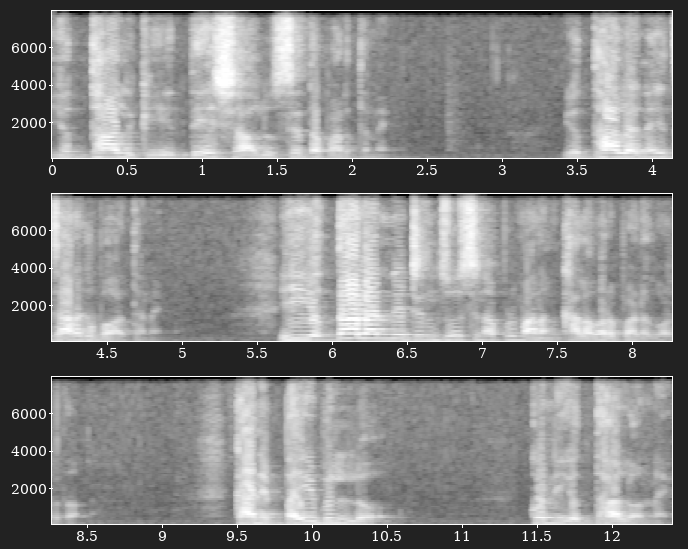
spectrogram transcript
యుద్ధాలకి దేశాలు సిద్ధపడుతున్నాయి. యుద్ధాలనేవి జరగబోతున్నాయి. ఈ యుద్ధాలన్నిటిని చూసినప్పుడు మనం కలవరపడకూడదు. కానీ బైబిల్లో కొన్ని యుద్ధాలు ఉన్నాయి.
